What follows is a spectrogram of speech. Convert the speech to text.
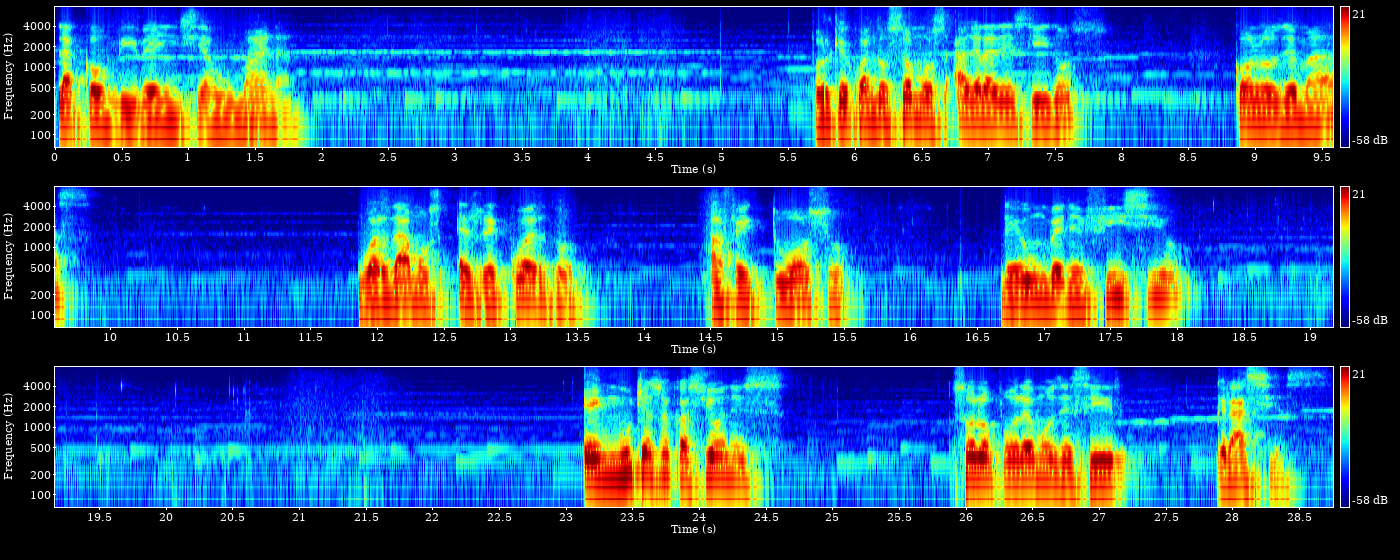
la convivencia humana. Porque cuando somos agradecidos con los demás, guardamos el recuerdo afectuoso de un beneficio En muchas ocasiones solo podremos decir gracias,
